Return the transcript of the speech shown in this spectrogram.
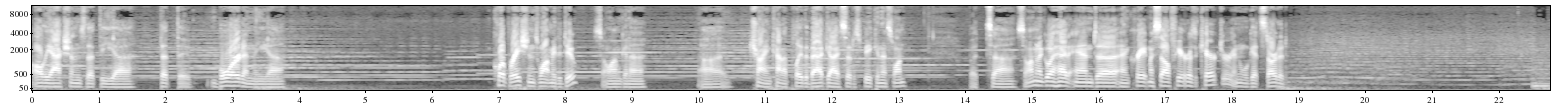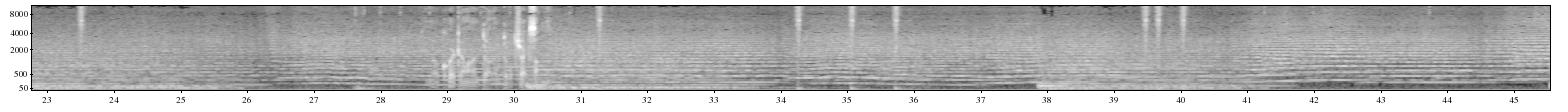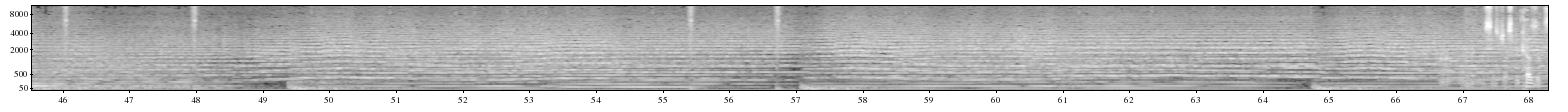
all the actions that the uh, that the board and the uh, corporations want me to do. So I'm going to try and kind of play the bad guy, so to speak, in this one. But uh, so I'm going to go ahead and uh, and create myself here as a character, and we'll get started. Real quick, I want to double check something.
